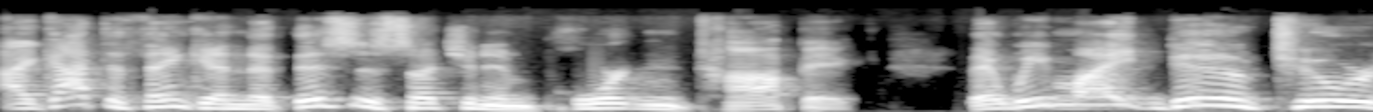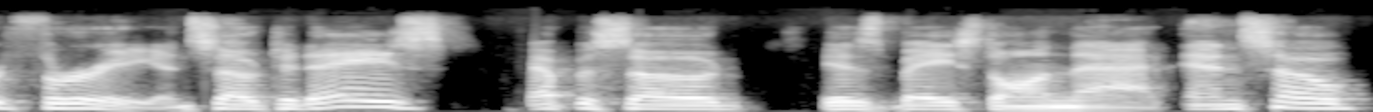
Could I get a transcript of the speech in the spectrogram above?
I got to thinking that this is such an important topic that we might do two or three. And so today's episode is based on that. And so,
